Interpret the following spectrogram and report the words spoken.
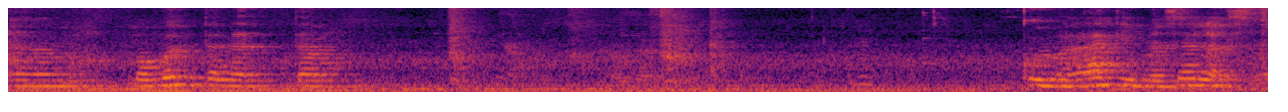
ähm,? ma mõtlen, et ähm, kui me räägime sellest,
